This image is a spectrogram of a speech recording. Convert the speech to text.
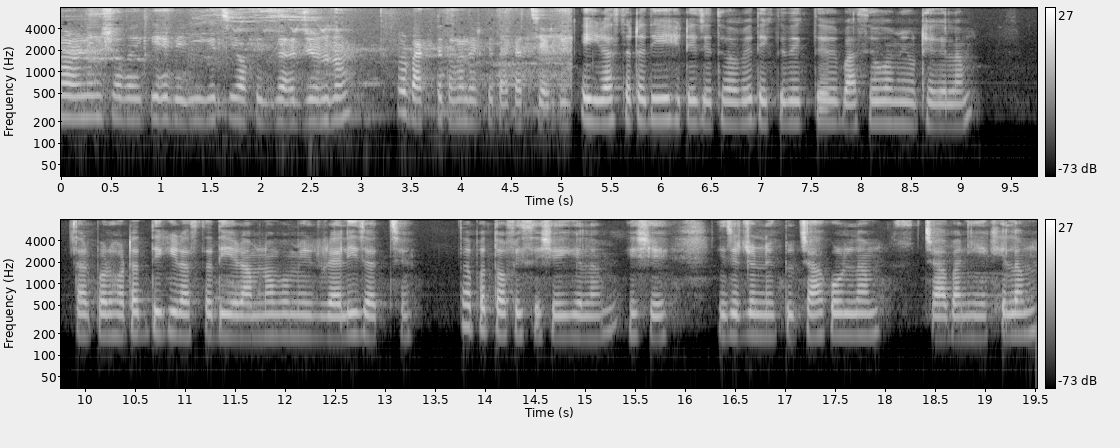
মর্নিং সবাইকে বেরিয়ে গেছি অফিস যাওয়ার জন্য। ওর বাকিটা তোমাদেরকে দেখাচ্ছি আর কি। এই রাস্তাটা দিয়ে হেঁটে যেতে হবে। দেখতে দেখতে বাসেও আমি উঠে গেলাম। তারপর হঠাৎ দেখি রাস্তা দিয়ে রামনবমীর র্যালি যাচ্ছে। তারপর তো অফিস এসেই গেলাম। এসে নিজের জন্য একটু চা করলাম, চা বানিয়ে খেলাম।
